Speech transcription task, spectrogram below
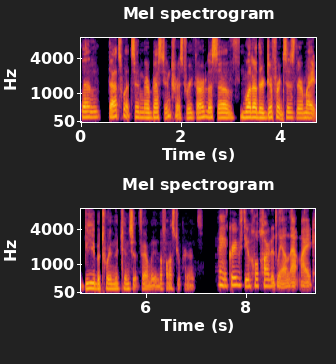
then that's what's in their best interest, regardless of what other differences there might be between the kinship family and the foster parents. I agree with you wholeheartedly on that, Mike.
